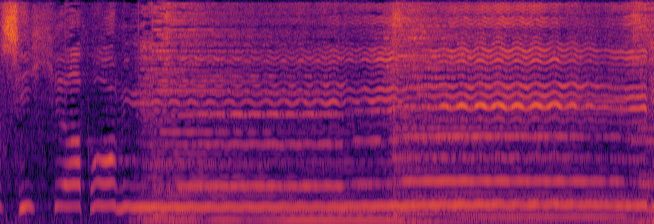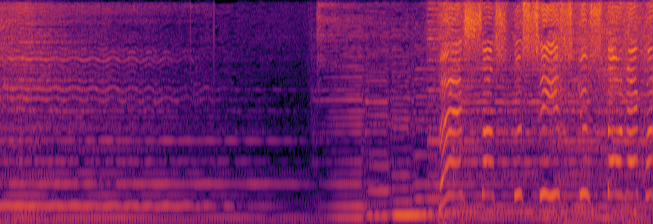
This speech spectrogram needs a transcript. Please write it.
Μας είχε απομείνει. Μέσα στους ίσκιους των νεκρών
